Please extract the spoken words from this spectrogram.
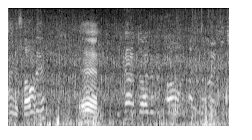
Meine Sau, ey. Ja. Die Karte mit Sau. Also,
